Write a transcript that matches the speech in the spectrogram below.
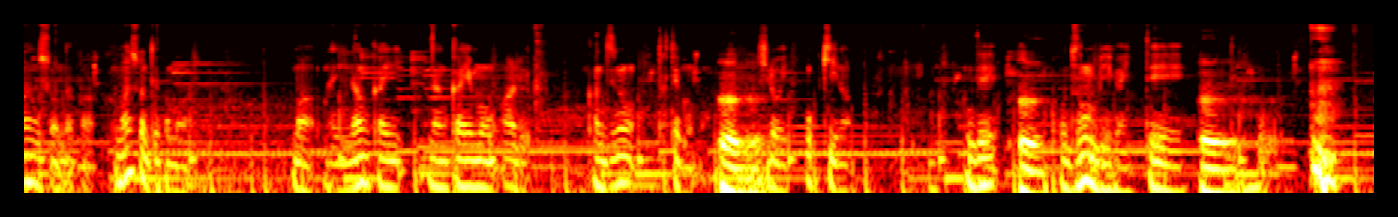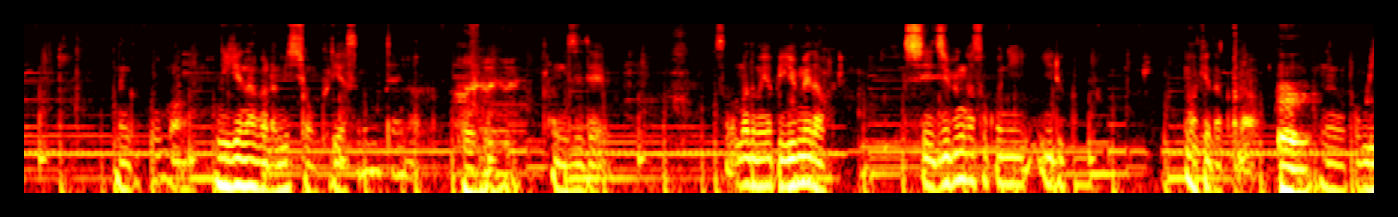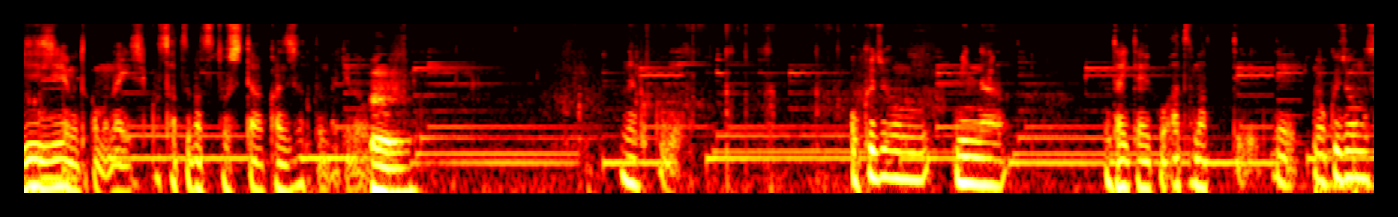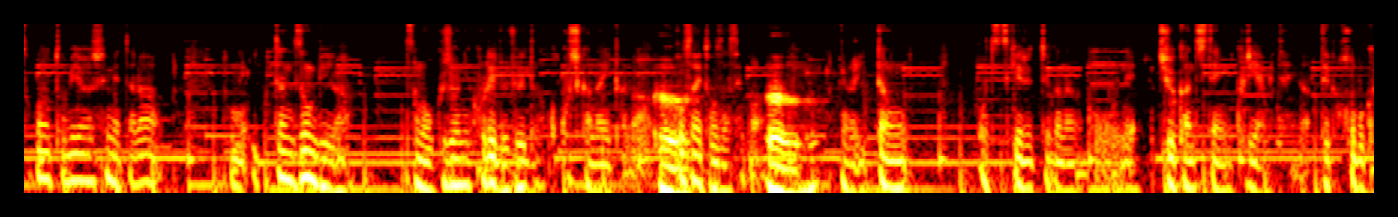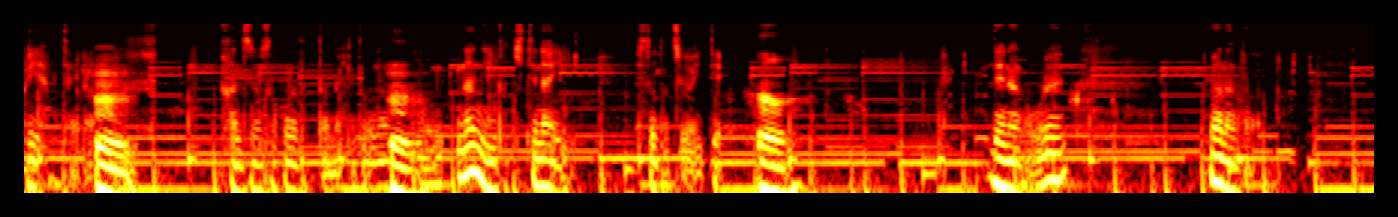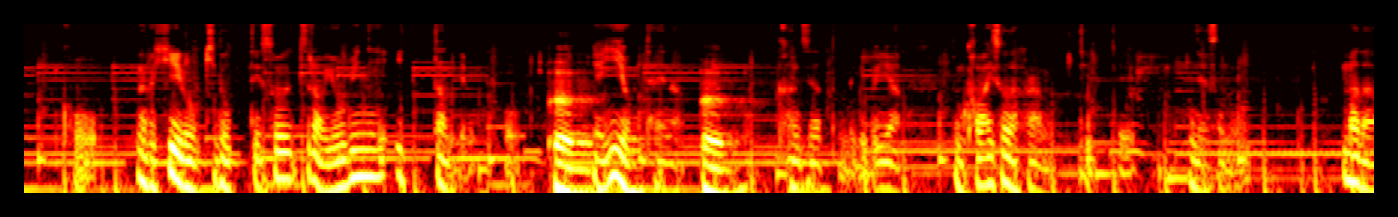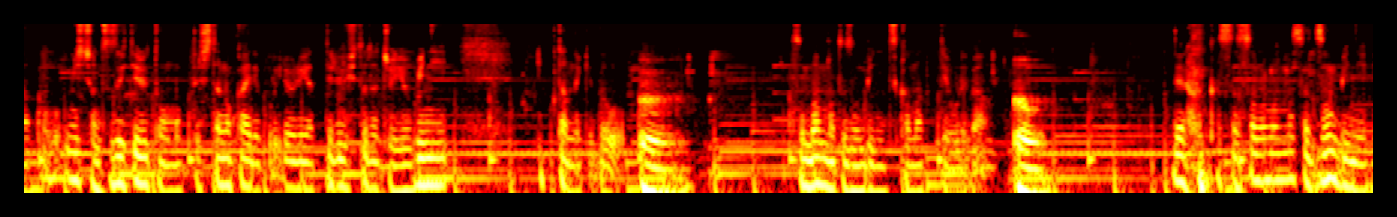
マンションだかマンションっていうかまあまあ何何階何階もある感じの建物。うん広い大きいな。でうん。こうゾンビがいてうん。なんかこうまあ逃げながらミッションをクリアするみたいなはいはいはい。感じで。そうまあでもやっぱ夢だし自分がそこにいるわけだからうん BGM とかもないしこう殺伐とした感じだったんだけど、うんなんかこう屋上にみんな大体こう集まってで屋上のそこの扉を閉めたらもう一旦ゾンビがその屋上に来れるルートはここしかないから、うん。ここさえ閉ざせば、うん。なんか一旦落ち着けるっていうかなんかこうね中間地点クリアみたいなてかほぼクリアみたいなうん感じのところだったんだけどなんかうん。何人か来てない人たちがいて。うん。でなんか俺はなんかこうなんかヒーローを気取ってそいつらを呼びに行ったんだよ。こうんういやいいよみたいなうん。感じだったんだけどいやでもかわいそうだからって言ってでそのまだこうミッション続いてると思って下の階でこういろいろやってる人たちを呼びに行ったんだけどうん。そのまんまとゾンビに捕まって俺が。うん。でなんかさそのままさゾンビに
